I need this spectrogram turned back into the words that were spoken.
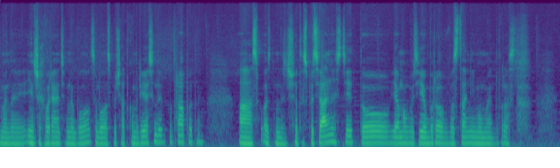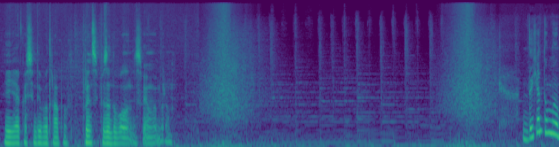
У мене інших варіантів не було. Це була спочатку мрія сюди потрапити. А щодо спеціальності, то я, мабуть, її обирав в останній момент просто. І якось сюди потрапив. В принципі, задоволений своїм вибором. Да я думаю,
